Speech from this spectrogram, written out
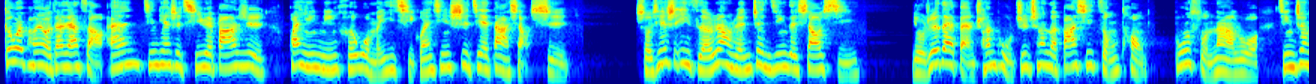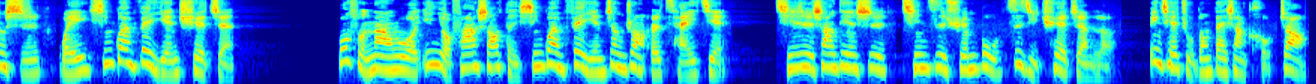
各位朋友，大家早安！今天是七月八日，欢迎您和我们一起关心世界大小事。首先是一则让人震惊的消息：有热带版川普之称的巴西总统波索纳洛，经证实为新冠肺炎确诊。波索纳洛因有发烧等新冠肺炎症状而裁剪，七日上电视亲自宣布自己确诊了，并且主动戴上口罩。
